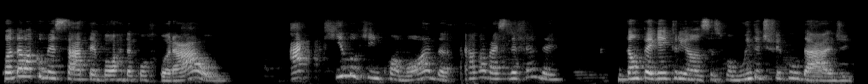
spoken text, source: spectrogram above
Quando ela começar a ter borda corporal, aquilo que incomoda, ela vai se defender. Então, peguei crianças com muita dificuldade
